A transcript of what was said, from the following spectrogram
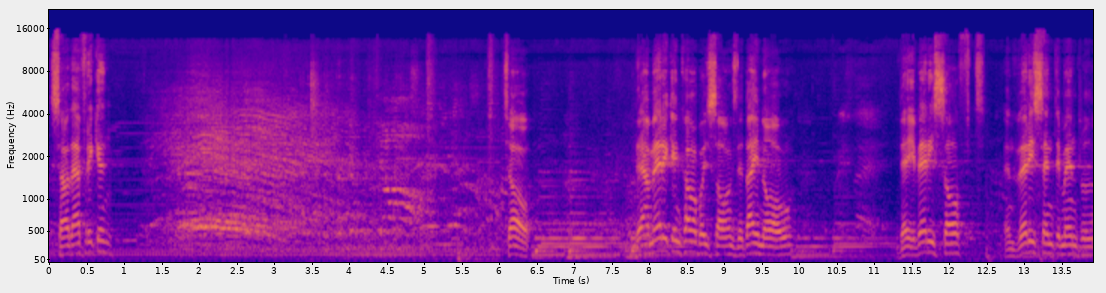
South African? So, the American cowboy songs that I know, they're very soft and very sentimental,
